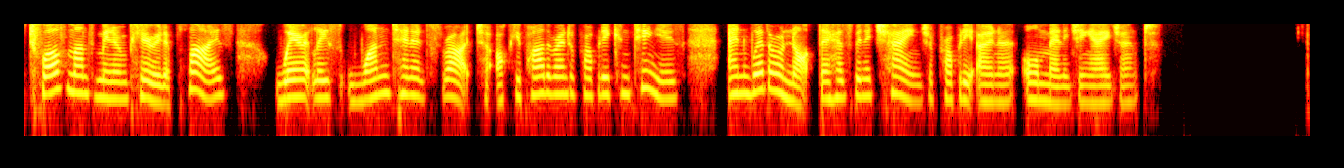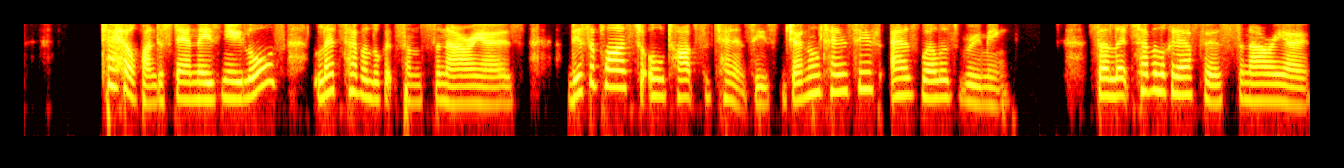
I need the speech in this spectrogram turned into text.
12-month minimum period applies where at least one tenant's right to occupy the rental property continues and whether or not there has been a change of property owner or managing agent. To help understand these new laws, let's have a look at some scenarios. This applies to all types of tenancies, general tenancies as well as rooming. So let's have a look at our first scenario.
